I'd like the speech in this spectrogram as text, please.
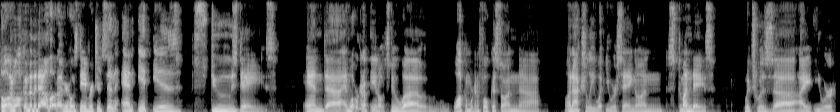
Hello and welcome to the download. I'm your host Dave Richardson, and it is Tuesdays. And uh, and what we're gonna, you know, Stu, uh, welcome. We're gonna focus on uh, on actually what you were saying on Mondays, which was uh, I you were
